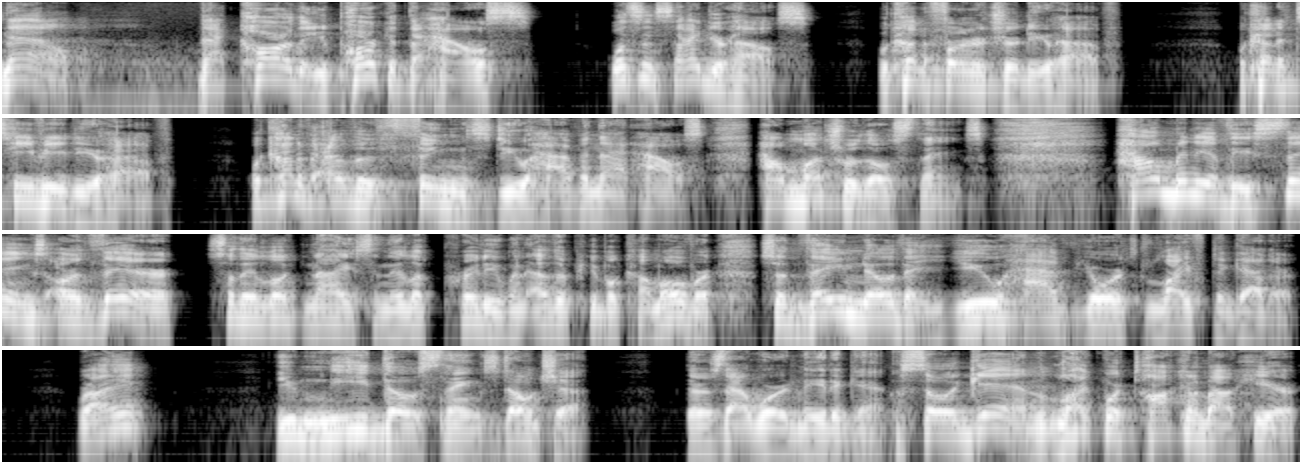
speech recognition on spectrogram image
Now, that car that you park at the house, what's inside your house? What kind of furniture do you have? What kind of TV do you have? What kind of other things do you have in that house? How much were those things? How many of these things are there so they look nice and they look pretty when other people come over, so they know that you have your life together, right? You need those things, don't you? There's that word need again. So again, like we're talking about here,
